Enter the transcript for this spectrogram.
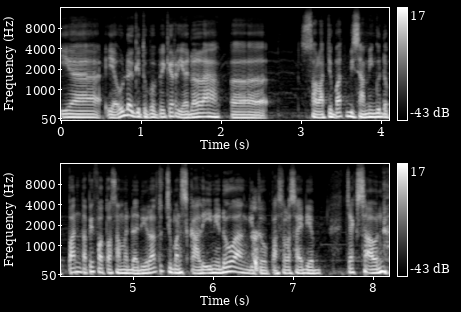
ya ya udah gitu gue pikir ya adalah eh, sholat Jumat bisa minggu depan tapi foto sama Danila tuh cuma sekali ini doang gitu pas selesai dia cek sound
